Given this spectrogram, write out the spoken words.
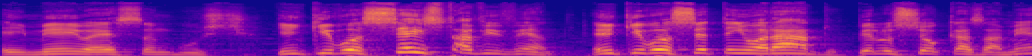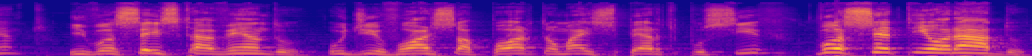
em meio a essa angústia, em que você está vivendo, em que você tem orado pelo seu casamento e você está vendo o divórcio à porta o mais perto possível, você tem orado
